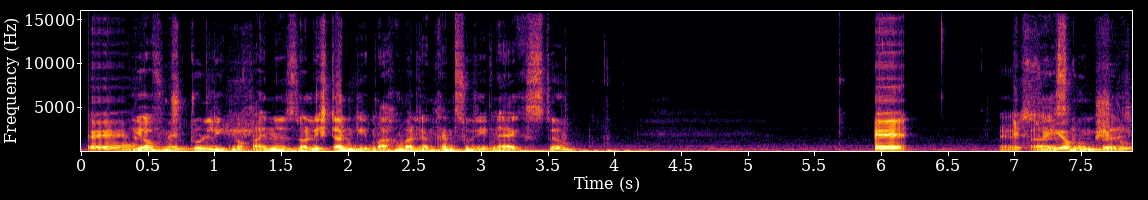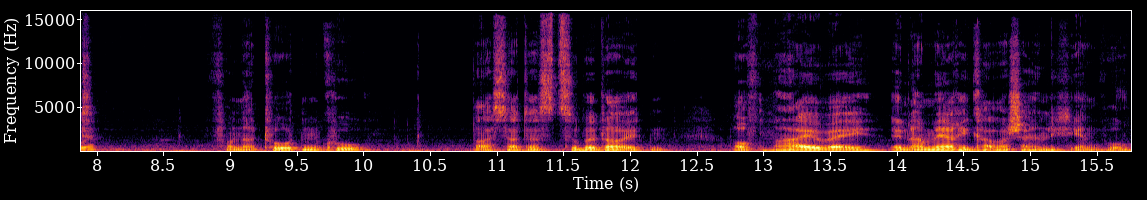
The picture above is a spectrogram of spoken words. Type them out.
Okay. Hier auf dem Stuhl liegt noch eine. Soll ich dann die machen, weil dann kannst du die nächste. Okay, Ja, bist da ist nur ein Bild Stuhl? von einer toten Kuh. Was hat das zu bedeuten? Auf dem Highway in Amerika wahrscheinlich irgendwo.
